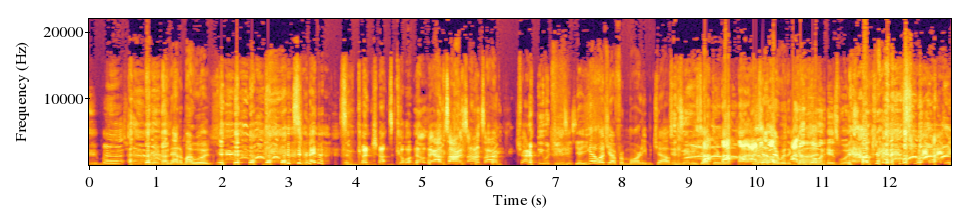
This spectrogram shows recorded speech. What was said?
They're my woods. Get get out of my woods. That's right. Some gunshots going. I was like, I'm sorry, I'm sorry, I'm sorry. I'm trying to be with Jesus. Yeah, you got to watch out for Marty Machowski, man. He's out there with, I he's out go- there with a I gun. don't go in his woods. okay, that's right.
